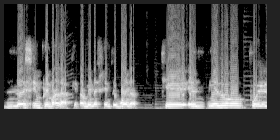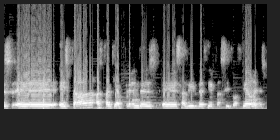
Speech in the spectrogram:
no es siempre mala, que también hay gente buena, que el miedo pues está hasta que aprendes a salir de ciertas situaciones.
